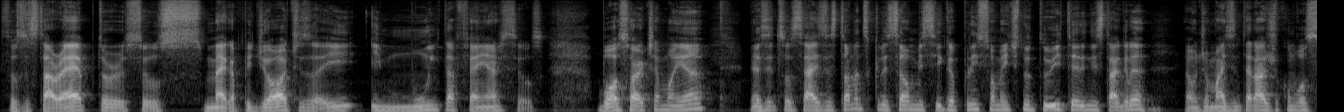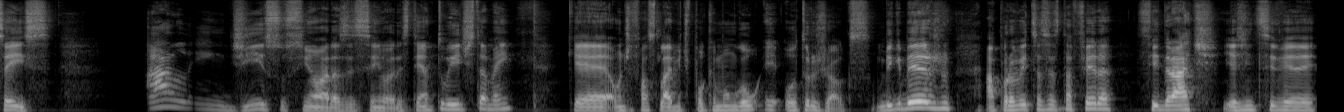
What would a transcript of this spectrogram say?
seus Staraptors, seus Mega Pidgeots aí e muita fé em Arceus. Boa sorte amanhã. Minhas redes sociais estão na descrição. Me siga principalmente no Twitter e no Instagram. É onde eu mais interajo com vocês. Além disso, senhoras e senhores, tem a Twitch também, que é onde eu faço live de Pokémon GO e outros jogos. Um big beijo, aproveite essa sexta-feira, se hidrate e a gente se vê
